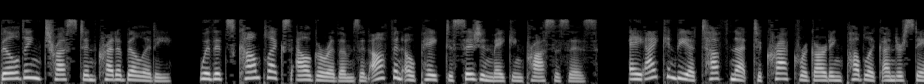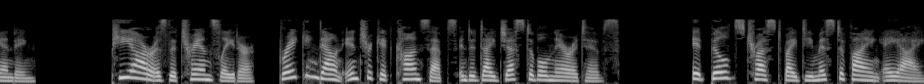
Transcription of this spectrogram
Building trust and credibility. With its complex algorithms and often opaque decision-making processes, AI can be a tough nut to crack regarding public understanding. PR is the translator, breaking down intricate concepts into digestible narratives. It builds trust by demystifying AI,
